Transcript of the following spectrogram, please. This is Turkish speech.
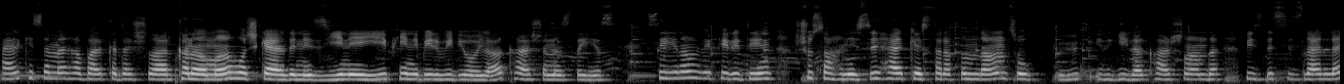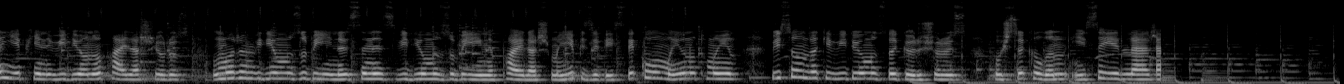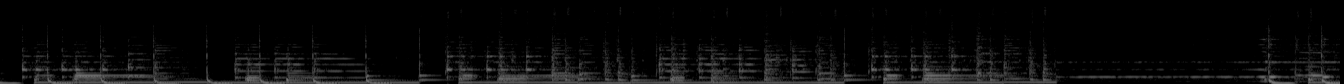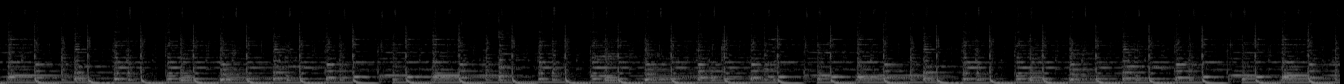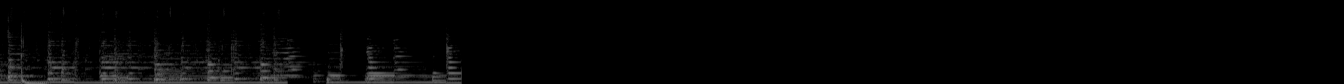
Herkese merhaba arkadaşlar. Kanalıma hoş geldiniz. Yine yepyeni bir videoyla karşınızdayız. Seyran ve Ferit'in şu sahnesi herkes tarafından çok büyük ilgiyle karşılandı. Biz de sizlerle yepyeni videonu paylaşıyoruz. Umarım videomuzu beğenirsiniz. Videomuzu beğenip paylaşmayı, bize destek olmayı unutmayın. Bir sonraki videomuzda görüşürüz. Hoşçakalın, iyi seyirler.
